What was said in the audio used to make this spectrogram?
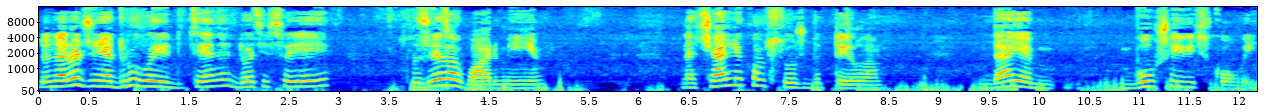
до народження другої дитини, доці своєї, служила в армії начальником служби тила. Да, я бувший військовий.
